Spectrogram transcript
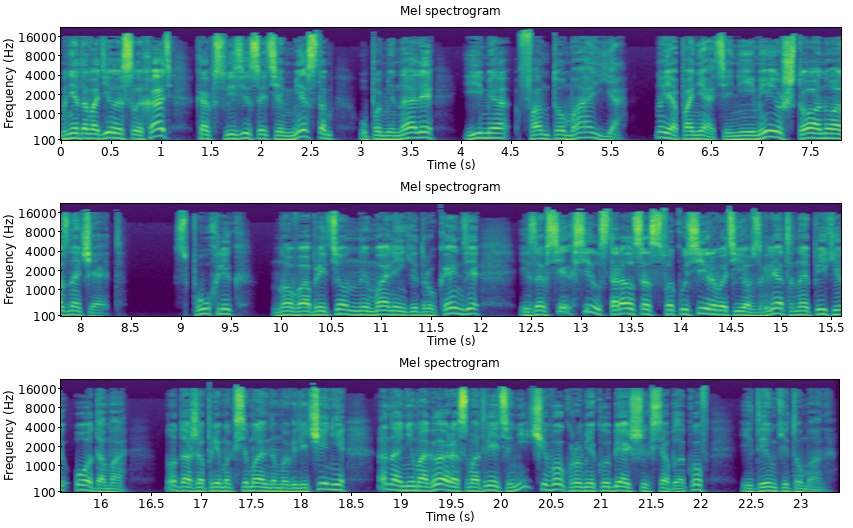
Мне доводилось слыхать, как в связи с этим местом упоминали имя Фантомайя, но я понятия не имею, что оно означает. Спухлик Новообретенный маленький друг Энди изо всех сил старался сфокусировать ее взгляд на пике Одама, но даже при максимальном увеличении она не могла рассмотреть ничего, кроме клубящихся облаков и дымки тумана.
